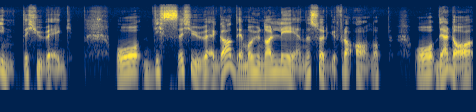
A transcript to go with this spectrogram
inntil 20 egg. Og disse 20 egga, det må hun alene sørge for å ale opp. Og det er da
